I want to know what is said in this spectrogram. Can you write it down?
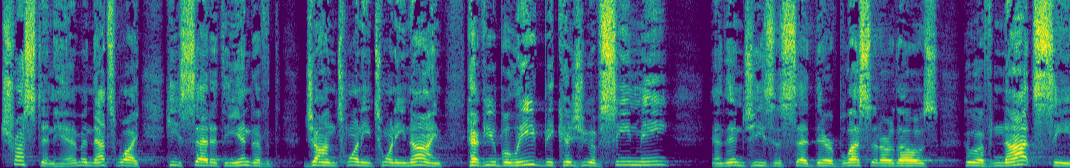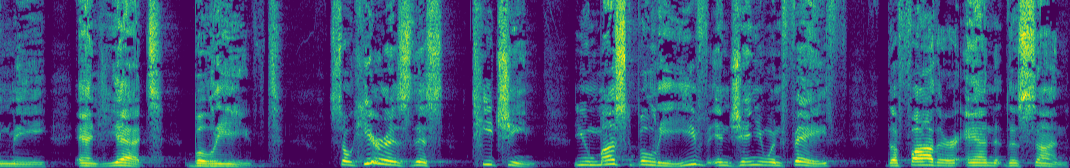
trust in him. And that's why he said at the end of John 20, 29, Have you believed because you have seen me? And then Jesus said there, Blessed are those who have not seen me and yet believed. So here is this teaching. You must believe in genuine faith the Father and the Son.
